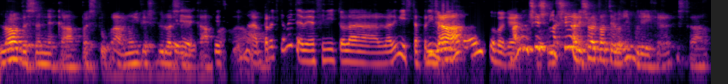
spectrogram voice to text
Lord SNK, è stupido. Ah, non gli piace più la SNK. Eh, no. ma praticamente abbiamo finito la, la rivista prima Già? Perché... Ma non c'è, ma c'era di solito altre rubriche, che strano.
